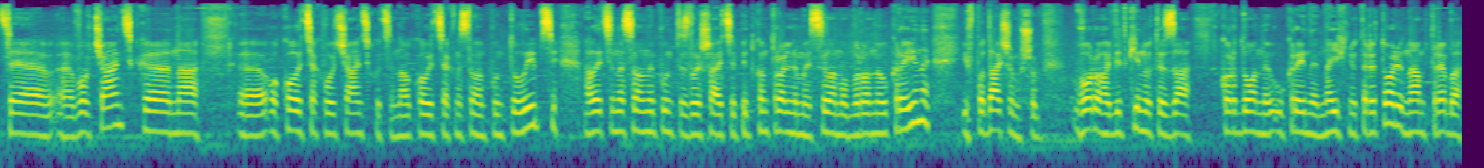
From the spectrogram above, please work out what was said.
Це е, Вовчанськ е, на е, околицях Вовчанську, це на околицях населеного пункту Липці, але ці населені пункти залишаються під контрольними силами оборони України. І в подальшому, щоб ворога відкинути за кордони України на їхню територію, нам треба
